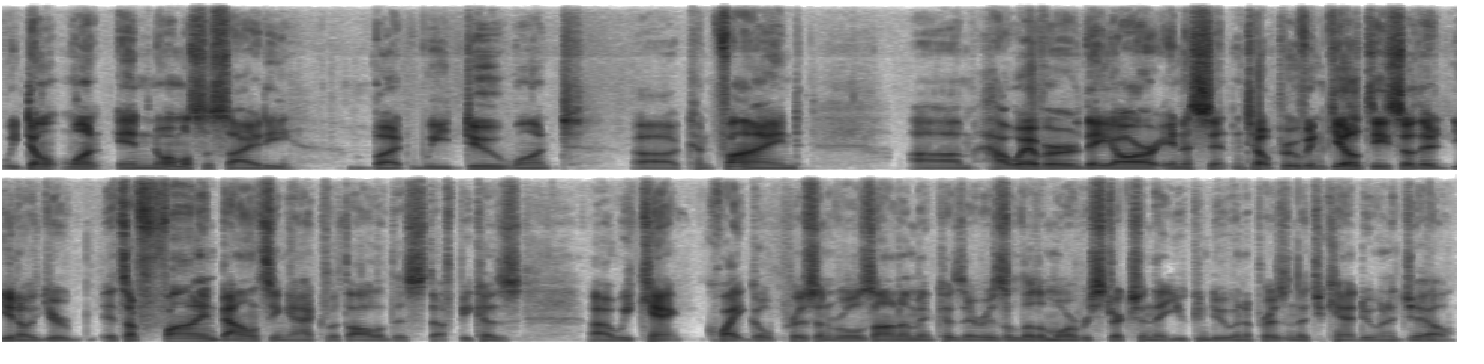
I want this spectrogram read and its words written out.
we don't want in normal society, but we do want uh, confined. Um, however, they are innocent until proven guilty. So that you know, you're it's a fine balancing act with all of this stuff because uh, we can't quite go prison rules on them because there is a little more restriction that you can do in a prison that you can't do in a jail.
